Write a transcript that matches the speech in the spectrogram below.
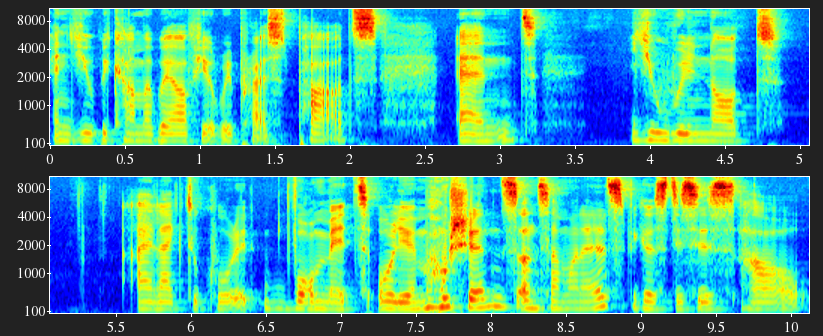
and you become aware of your repressed parts. And you will not I like to call it vomit all your emotions on someone else because this is how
